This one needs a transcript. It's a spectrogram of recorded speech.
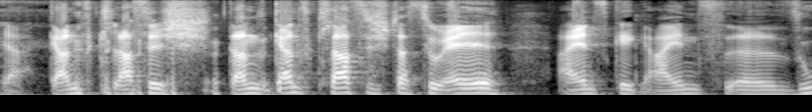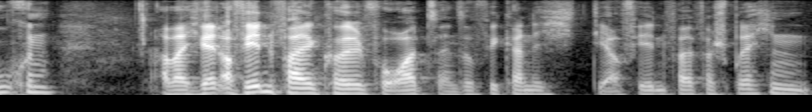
ja, ganz klassisch, dann ganz klassisch das Duell eins gegen eins äh, suchen. Aber ich werde auf jeden Fall in Köln vor Ort sein. So viel kann ich dir auf jeden Fall versprechen.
